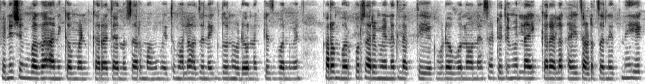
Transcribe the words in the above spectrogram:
फिनिशिंग बघा आणि कमेंट करा. त्यानुसार मग मी तुम्हाला अजून एक दोन व्हिडिओ नक्कीच बनवेन. कारण भरपूर सारी मेहनत लागते एक व्हिडिओ बनवण्यासाठी. तुम्ही लाईक करायला काहीच अडचण येत नाही. एक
